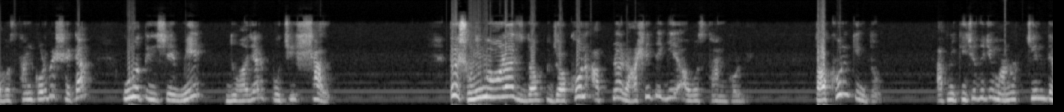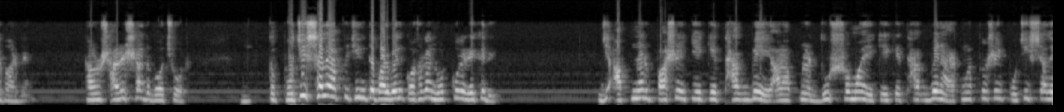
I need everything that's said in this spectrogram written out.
অবস্থান করবে, সেটা উনত্রিশে মে দু হাজার পঁচিশ সাল। তবে শনি মহারাজ যখন আপনার রাশিতে গিয়ে অবস্থান করবে, তখন কিন্তু আপনি কিছু কিছু মানুষ চিনতে পারবেন। কারণ সাড়ে সাত বছর, তো পঁচিশ সালে আপনি চিনতে পারবেন, কথাটা নোট করে রেখে দিন। যে আপনার পাশে কে কে থাকবে আর আপনার দুঃসময়ে কে কে থাকবে না, একমাত্র সেই পঁচিশ সালে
